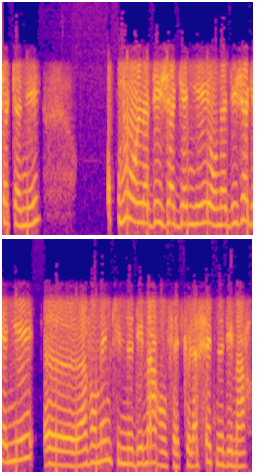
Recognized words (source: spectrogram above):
chaque année, Nous, on l'a déjà gagné. On a déjà gagné euh, avant même qu'il ne démarre, en fait, que la fête ne démarre.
